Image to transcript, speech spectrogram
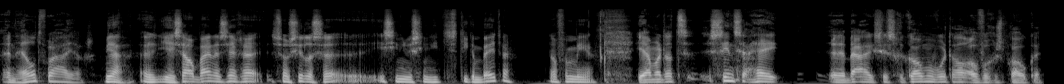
een held voor Ajax. Ja, je zou bijna zeggen, zo'n Sillissen is hij misschien niet stiekem beter dan Vermeer. Ja, maar dat sinds hij uh, bij Ajax is gekomen, wordt al over gesproken.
